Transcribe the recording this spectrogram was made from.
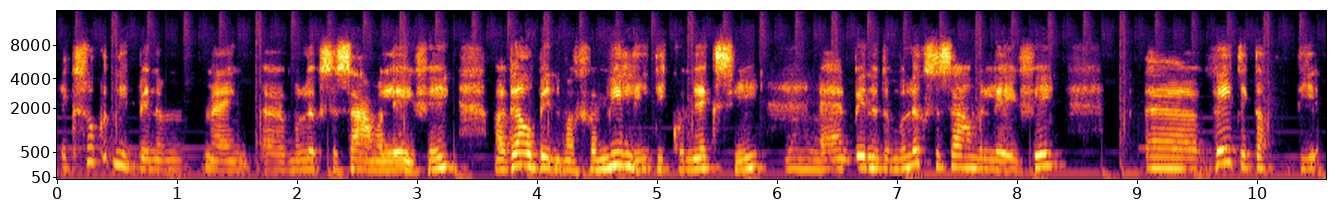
ik zoek het niet binnen mijn uh, Molukse samenleving, maar wel binnen mijn familie, die connectie. Mm-hmm. En binnen de Molukse samenleving uh, weet ik dat die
